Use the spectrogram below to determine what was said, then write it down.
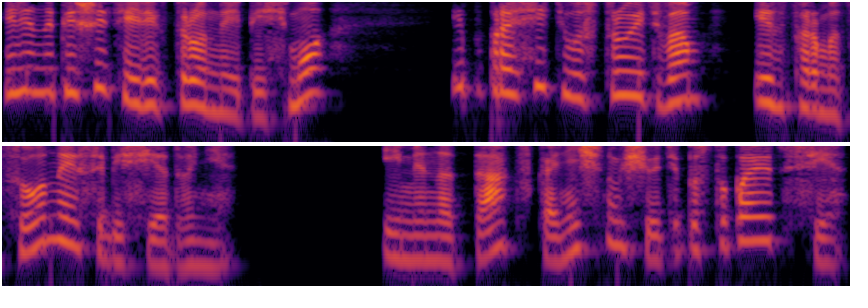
или напишите электронное письмо и попросите устроить вам информационное собеседование. Именно так в конечном счете поступают все.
